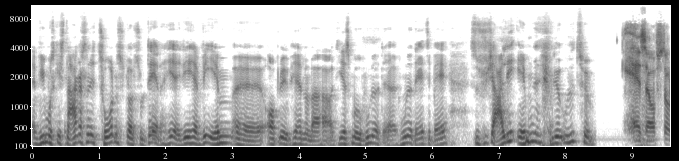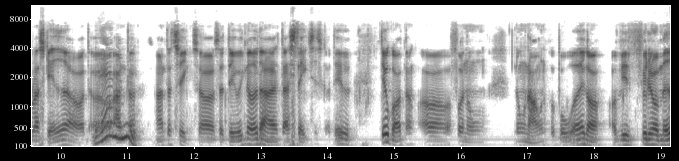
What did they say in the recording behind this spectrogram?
at vi måske snakker sådan lidt tordenskjold soldater her i det her VM-opløb øh, her, når der er de her små 100, 100 dage tilbage, så synes jeg aldrig, emnet bliver udtømt. Ja, så opstår der skader og, og ja, andre, andre ting, så, så det er jo ikke noget, der, der er statisk, og det er jo, det er jo godt nok at få nogle, nogle navne på bordet, ikke? Og, og vi følger jo med,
